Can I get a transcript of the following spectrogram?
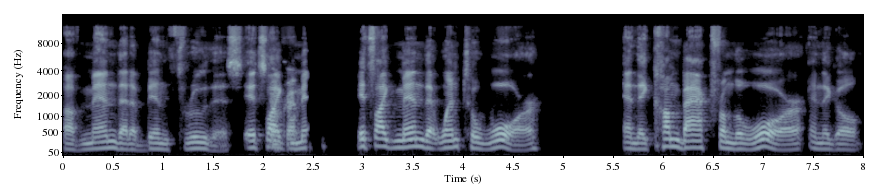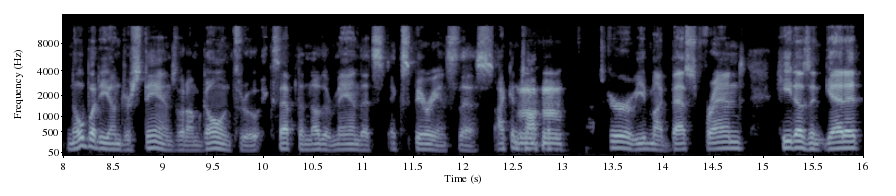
of men that have been through this. It's like okay. men, it's like men that went to war and they come back from the war and they go, nobody understands what I'm going through except another man that's experienced this. I can talk mm-hmm. to pastor or even my best friend. He doesn't get it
